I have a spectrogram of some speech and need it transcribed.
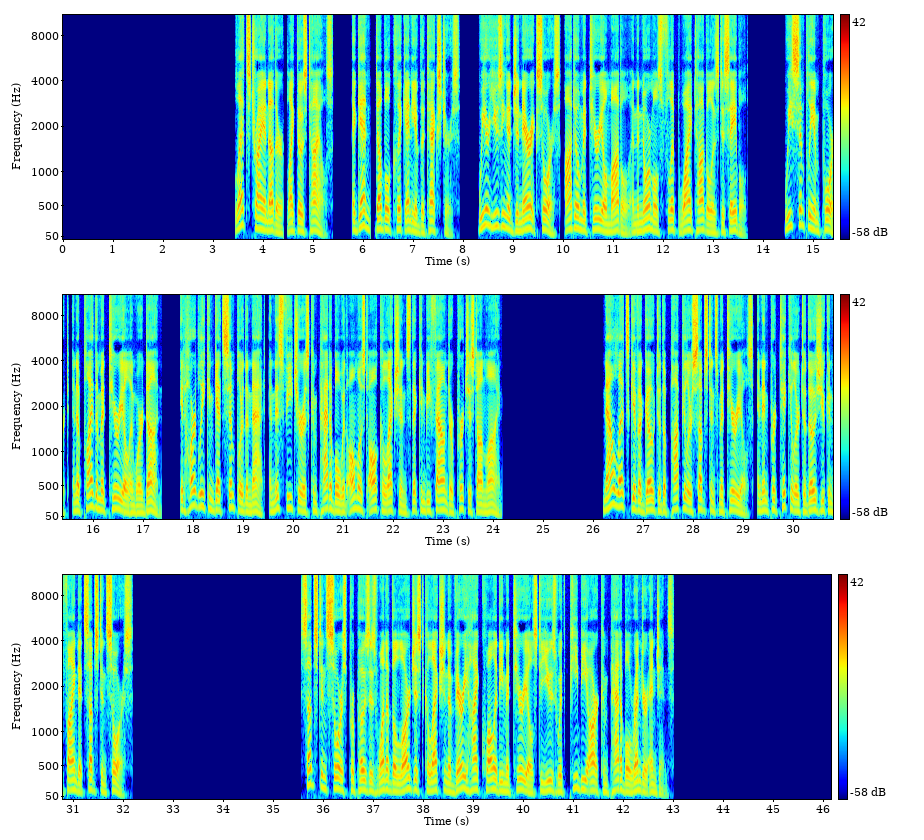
Let's try another, like those tiles. Again, double-click any of the textures. We are using a generic source, auto material model and the normals flip Y toggle is disabled. We simply import, and apply the material and we're done. It hardly can get simpler than that, and this feature is compatible with almost all collections that can be found or purchased online. Now let's give a go to the popular substance materials, and in particular to those you can find at Substance Source. Substance Source proposes one of the largest collection of very high-quality materials to use with PBR-compatible render engines.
